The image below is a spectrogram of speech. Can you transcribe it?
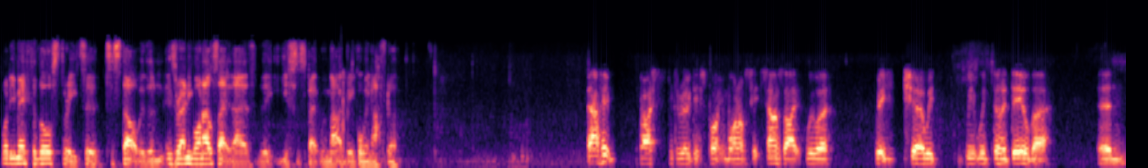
what do you make of those three to, to start with? And is there anyone else out there that you suspect we might be going after? I think Bryce is a really disappointing one. Obviously, it sounds like we were pretty sure we'd we, would we had done a deal there, and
